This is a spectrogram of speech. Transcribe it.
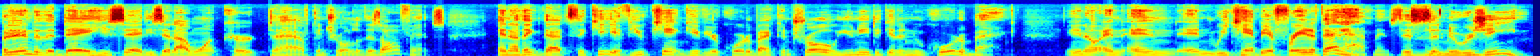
But at the end of the day, he said he said I want Kirk to have control of this offense, and I think that's the key. If you can't give your quarterback control, you need to get a new quarterback. You know, and and and we can't be afraid if that happens. This is a new regime.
